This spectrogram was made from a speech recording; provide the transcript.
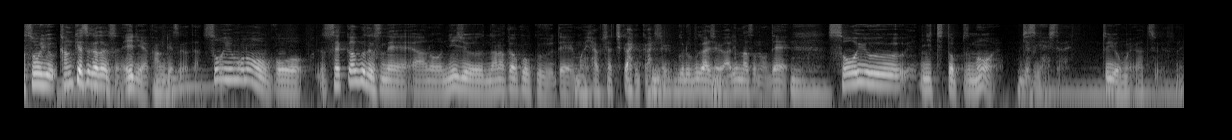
あ、そういう完結型ですね。エリア完結型。そういうものをこうせっかくですねあの27か国で、まあ、100社近い会社グループ会社がありますので、そういうニッチトップも実現したいという思いが強いですね。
